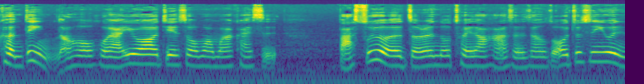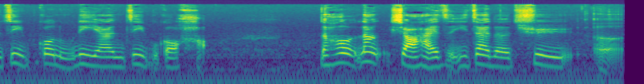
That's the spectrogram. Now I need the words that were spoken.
肯定，然后回来又要接受妈妈开始把所有的责任都推到他身上，说哦，就是因为你自己不够努力啊，你自己不够好，然后让小孩子一再的去呃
